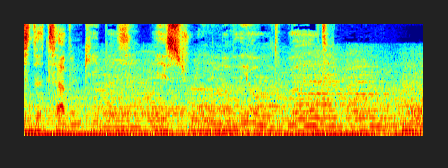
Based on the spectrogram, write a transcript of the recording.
Master Tavern Keeper's History of the Old World.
